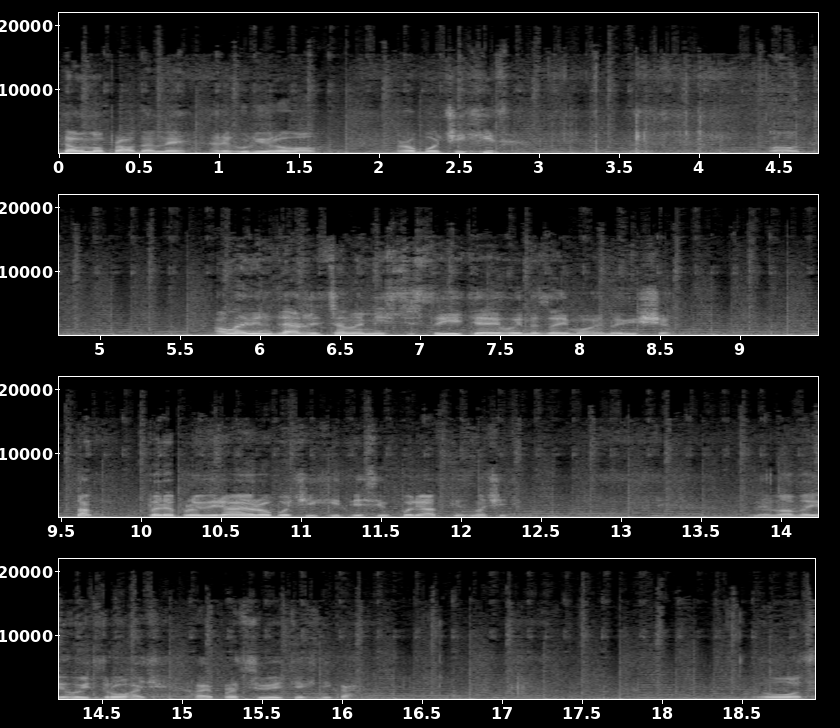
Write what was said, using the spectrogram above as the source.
Давно, правда, не регулював робочий хід. От. Але він держиться на місці, стоїть, я його і не займаю. Навіщо? Так, перепровіряю робочий хід. Якщо в порядку, значить не треба його й трогати. Хай працює техніка. От.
